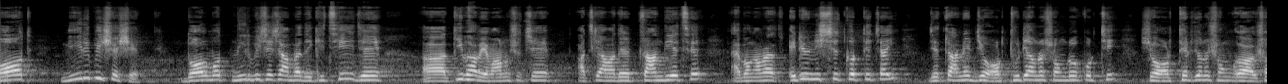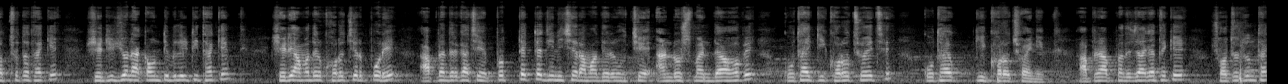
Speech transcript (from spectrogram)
মত নির্বিশেষে দলমত নির্বিশেষে আমরা দেখেছি যে কীভাবে মানুষ হচ্ছে আজকে আমাদের ত্রাণ দিয়েছে এবং আমরা এটিও নিশ্চিত করতে চাই যে ত্রাণের যে অর্থটি আমরা সংগ্রহ করছি, সে অর্থের জন্য স্বচ্ছতা থাকে, সেটির জন্য অ্যাকাউন্টেবিলিটি থাকে। সেটি আমাদের খরচের পরে আপনাদের কাছে প্রত্যেকটা জিনিসের আমাদের হচ্ছে অ্যান্ডোর্সমেন্ট দেওয়া হবে। কোথায় কি খরচ হয়েছে কোথায় কি খরচ হয়নি? আপনারা আপনাদের জায়গা থেকে সচেতন থাক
